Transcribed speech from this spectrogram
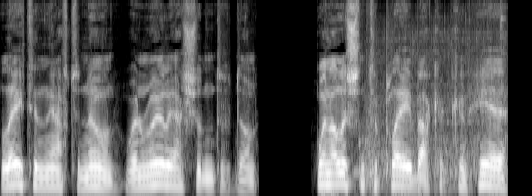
late in the afternoon, when really I shouldn't have done. When I listen to playback, I can hear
